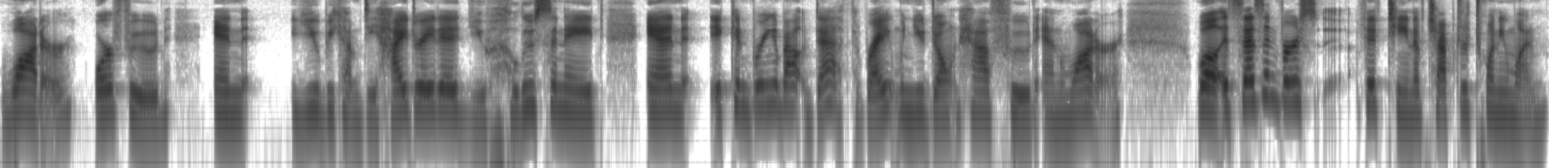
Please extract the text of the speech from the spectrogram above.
Water or food, and you become dehydrated, you hallucinate, and it can bring about death, right? When you don't have food and water. Well, it says in verse 15 of chapter 21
